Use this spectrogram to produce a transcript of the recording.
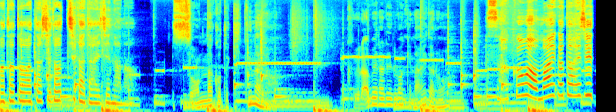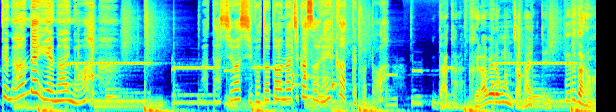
事と私どっちが大事なの？そんなこと聞くなよ。比べられるわけないだろ。そこはお前が大事ってなんで言えないの？私は仕事と同じかそれ以下ってこと？だから比べるもんじゃないって言ってるだろ。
